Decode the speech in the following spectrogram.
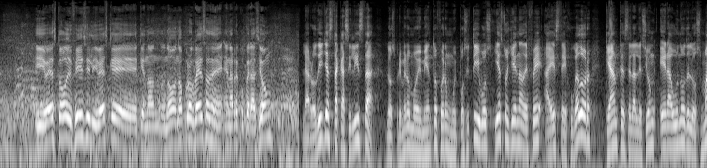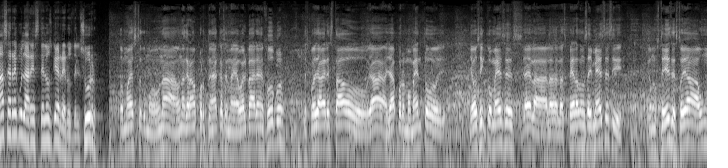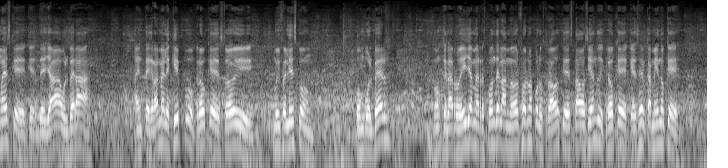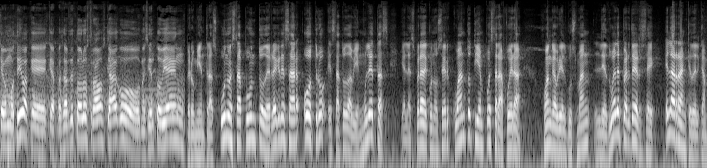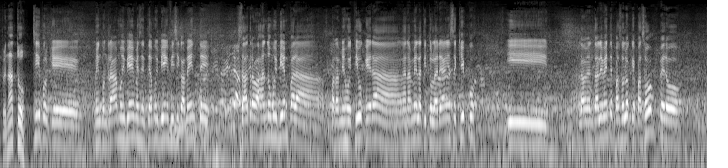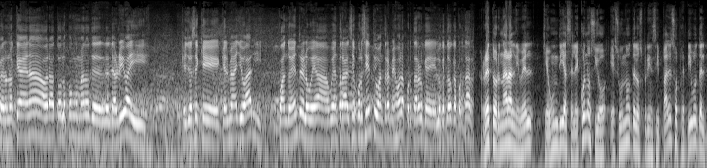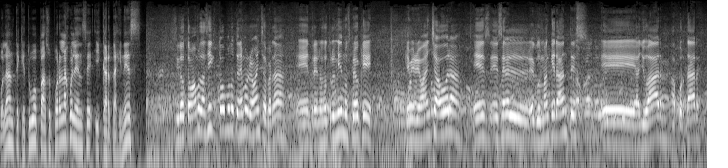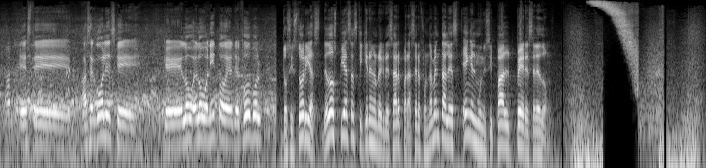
ves todo difícil y ves que, no, progresas en, la recuperación, la rodilla está casi lista, los primeros movimientos fueron muy positivos y esto llena de fe a este jugador que antes de la lesión era uno de los más irregulares de los guerreros del sur tomo esto como una, gran oportunidad que se me devuelve a dar en el fútbol. Después de haber estado ya, por el momento, llevo cinco meses, ya la, espera son seis meses y como usted dice, estoy a un mes que, de ya volver a, integrarme al equipo. Creo que estoy muy feliz con, con volver, con que la rodilla me responde de la mejor forma por los trabajos que he estado haciendo y creo que, que ese es el camino que, que me motiva, que, a pesar de todos los trabajos que hago me siento bien. Pero mientras uno está a punto de regresar, otro está todavía en muletas y a la espera de conocer cuánto tiempo estará fuera. Juan Gabriel Guzmán le duele perderse el arranque del campeonato. Sí, porque me encontraba muy bien, me sentía muy bien físicamente, estaba trabajando muy bien para, para mi objetivo que era ganarme la titularidad en ese equipo y lamentablemente pasó lo que pasó, pero pero no queda de nada, ahora todo lo pongo en manos del de, arriba y que yo sé que, él me va a ayudar y cuando entre lo voy a, voy a entrar al 100% y voy a entrar mejor a aportar lo que, lo que tengo que aportar. Retornar al nivel que un día se le conoció es uno de los principales objetivos del volante que tuvo paso por Alajuelense y Cartaginés. Si lo tomamos así, todo el mundo tenemos revanchas, ¿verdad? entre nosotros mismos creo que, que mi revancha ahora es, ser el, Guzmán que era antes, eh, ayudar, aportar, este, hacer goles, que, es, lo, bonito del, fútbol. Dos historias de dos piezas que quieren regresar para ser fundamentales en el Municipal Pérez Celedón.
